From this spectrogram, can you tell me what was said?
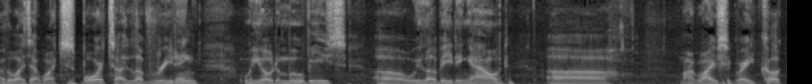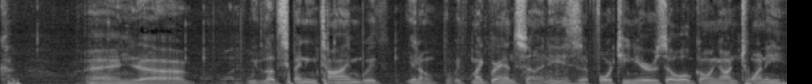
otherwise, I watch sports. I love reading. We go to movies. Uh, we love eating out. Uh, my wife's a great cook, and uh, we love spending time with you know with my grandson. He's uh, 14 years old, going on 20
